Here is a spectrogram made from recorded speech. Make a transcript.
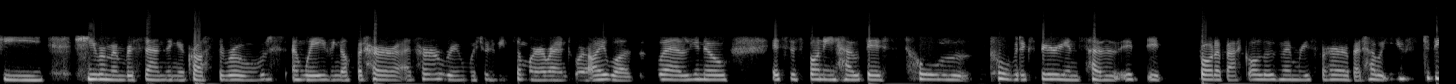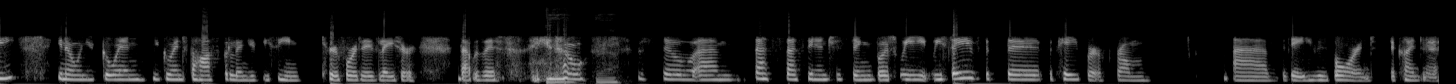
she she remembers standing across the road and waving up at her at her room, which would have been somewhere around where I was as well. You know, it's just funny how this whole COVID experience has it. it brought it back all those memories for her about how it used to be. You know, when you'd go in, you'd go into the hospital and you'd be seen three or four days later. That was it. You know, Yeah. so um, that's that's been interesting. But we, we saved the, the, the paper from um, the day he was born just to kind of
